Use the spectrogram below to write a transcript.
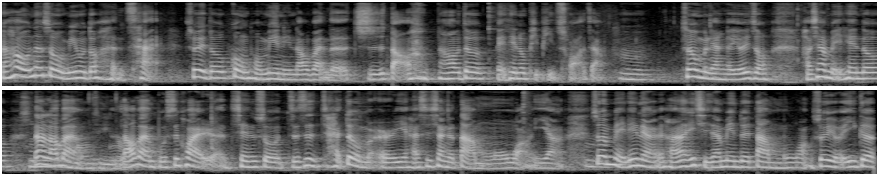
然后那时候我们因为都很菜，所以都共同面临老板的指导，然后就每天都皮皮刷这样。嗯。所以我们两个有一种好像每天都，那老板老板不是坏人，先说，只是还对我们而言还是像个大魔王一样，所以每天两个好像一起在面对大魔王，所以有一个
